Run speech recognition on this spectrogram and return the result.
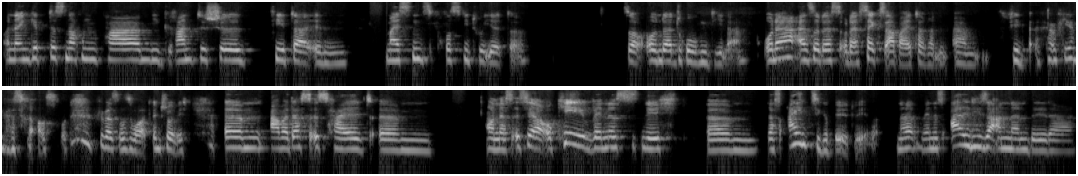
und dann gibt es noch ein paar migrantische TäterInnen, meistens Prostituierte. So, oder Drogendealer, oder? Also das, oder Sexarbeiterin, ähm, viel, viel, besseres, viel besseres Wort, entschuldigt. Ähm, aber das ist halt, ähm, und das ist ja okay, wenn es nicht ähm, das einzige Bild wäre, ne? wenn es all diese anderen Bilder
